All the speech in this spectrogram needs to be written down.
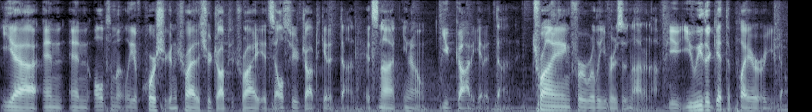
yeah, and and ultimately, of course, you're going to try. That's your job to try. It's also your job to get it done. It's not, you know, you got to get it done. Trying for relievers is not enough. You you either get the player or you don't.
